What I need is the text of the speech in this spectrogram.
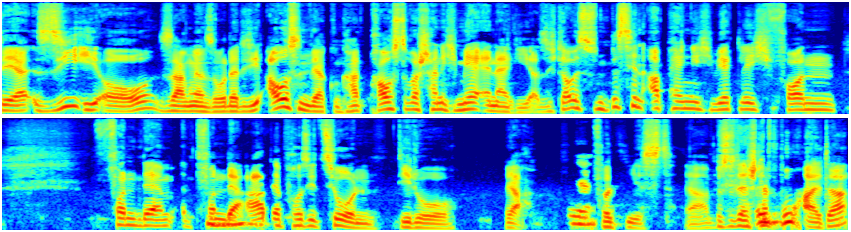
der CEO, sagen wir so, der die Außenwirkung hat, brauchst du wahrscheinlich mehr Energie. Also ich glaube, es ist ein bisschen abhängig wirklich von, von der, von der mhm. Art der Position, die du, ja, ja. vollziehst. Ja, bist du der Chefbuchhalter,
